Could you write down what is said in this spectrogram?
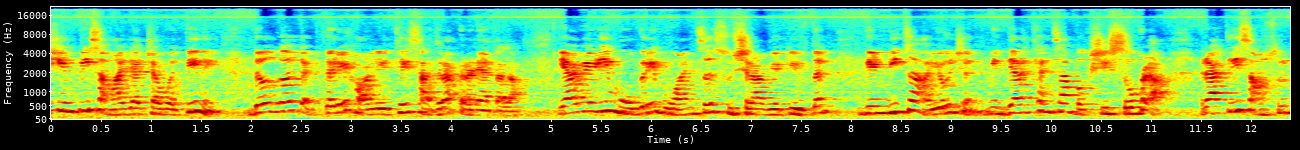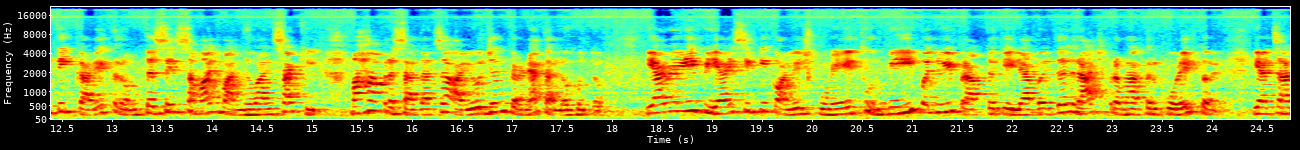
शिंपी समाजाच्या वतीने द ग तटकरे हॉल येथे साजरा करण्यात आला. यावेळी मोगरे बुवांचं सुश्राव्य कीर्तन दिंडीचं आयोजन विद्यार्थ्यांचा बक्षीस सोहळा रात्री सांस्कृतिक कार्यक्रम तसेच समाज बांधवांसाठी महाप्रसादाचं आयोजन करण्यात आलं होतं. यावेळी P I C T college Pune येथून बी ई पदवी प्राप्त केल्याबद्दल राज प्रभाकर कोळेकर याचा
